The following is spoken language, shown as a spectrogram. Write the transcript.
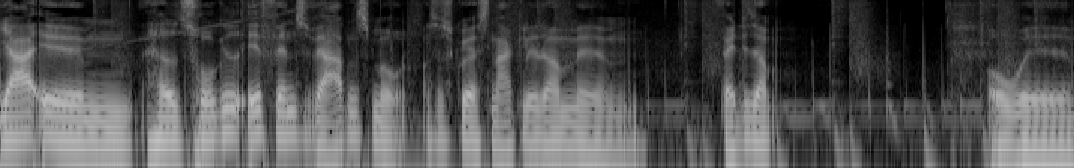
Jeg øh, havde trukket FN's verdensmål, og så skulle jeg snakke lidt om øh, fattigdom. Og øh,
